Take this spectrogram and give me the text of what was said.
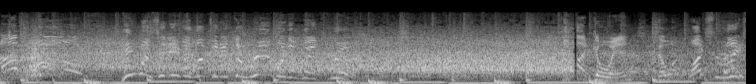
up, down. He wasn't even looking at the rim when it went through. Not go in. No, watch the release.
